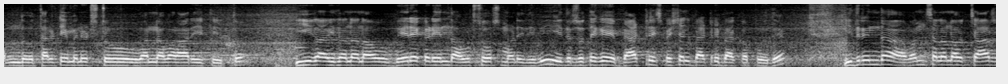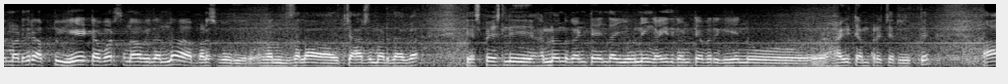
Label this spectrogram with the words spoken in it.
ಒಂದು thirty minutes to one hour ಆ ರೀತಿ ಇತ್ತು. ಈಗ ಇದನ್ನು ನಾವು ಬೇರೆ ಕಡೆಯಿಂದ ಔಟ್ಸೋರ್ಸ್ ಮಾಡಿದ್ದೀವಿ ಇದ್ರ ಜೊತೆಗೆ ಬ್ಯಾಟ್ರಿ ಸ್ಪೆಷಲ್ ಬ್ಯಾಟ್ರಿ ಬ್ಯಾಕಪ್ ಇದೆ. ಇದರಿಂದ ಒಂದು ಸಲ ನಾವು ಚಾರ್ಜ್ ಮಾಡಿದರೆ ಅಪ್ ಟು ಏಯ್ಟ್ ಅವರ್ಸ್ ನಾವು ಇದನ್ನು ಬಳಸ್ಬೋದು ಇವರು. ಒಂದು ಸಲ ಚಾರ್ಜ್ ಮಾಡಿದಾಗ ಎಸ್ಪೆಷಲಿ ಹನ್ನೊಂದು ಗಂಟೆಯಿಂದ ಈವ್ನಿಂಗ್ ಐದು ಗಂಟೆವರೆಗೆ ಏನು ಹೈ ಟೆಂಪ್ರೇಚರ್ ಇರುತ್ತೆ. ಆ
